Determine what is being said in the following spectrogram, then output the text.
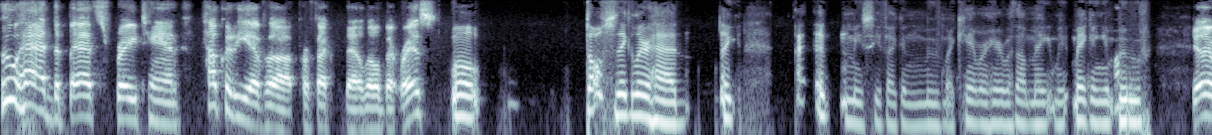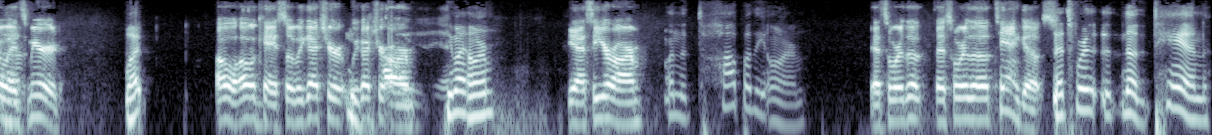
who had the bad spray tan? How could he have uh, perfected that a little bit, Riz? Well, Dolph Ziggler had like. I, I- let me see if I can move my camera here without make, ma- making it move. The other way, Uh, it's mirrored. What? Oh, oh, okay. So we got your we got your arm. See my arm Yeah, see your arm. on the top of the arm. That's where the that's where the tan goes. That's where no the tan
